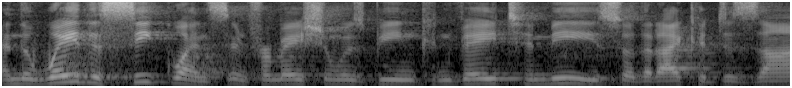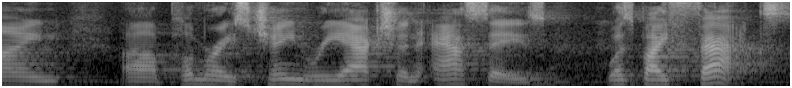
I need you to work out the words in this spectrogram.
And the way the sequence information was being conveyed to me so that I could design uh, polymerase chain reaction assays was by fax.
